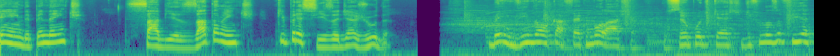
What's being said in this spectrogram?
Quem é independente sabe exatamente que precisa de ajuda. Bem-vindo ao Café com Bolacha, o seu podcast de filosofia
